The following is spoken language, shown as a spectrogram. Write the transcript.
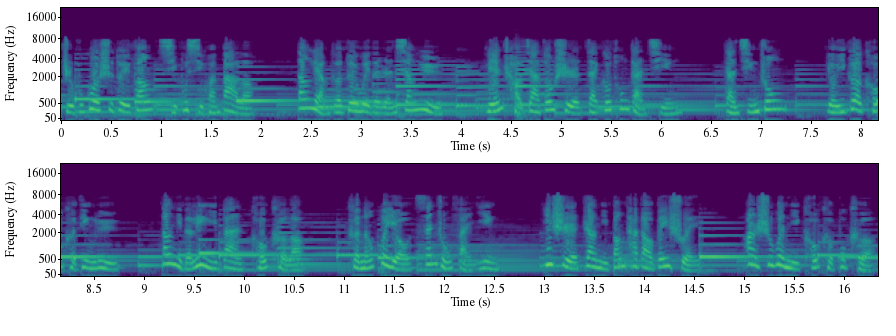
只不过是对方喜不喜欢罢了。当两个对位的人相遇，连吵架都是在沟通感情。感情中有一个口渴定律，当你的另一半口渴了，可能会有三种反应：一是让你帮他倒杯水，二是问你口渴不渴，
